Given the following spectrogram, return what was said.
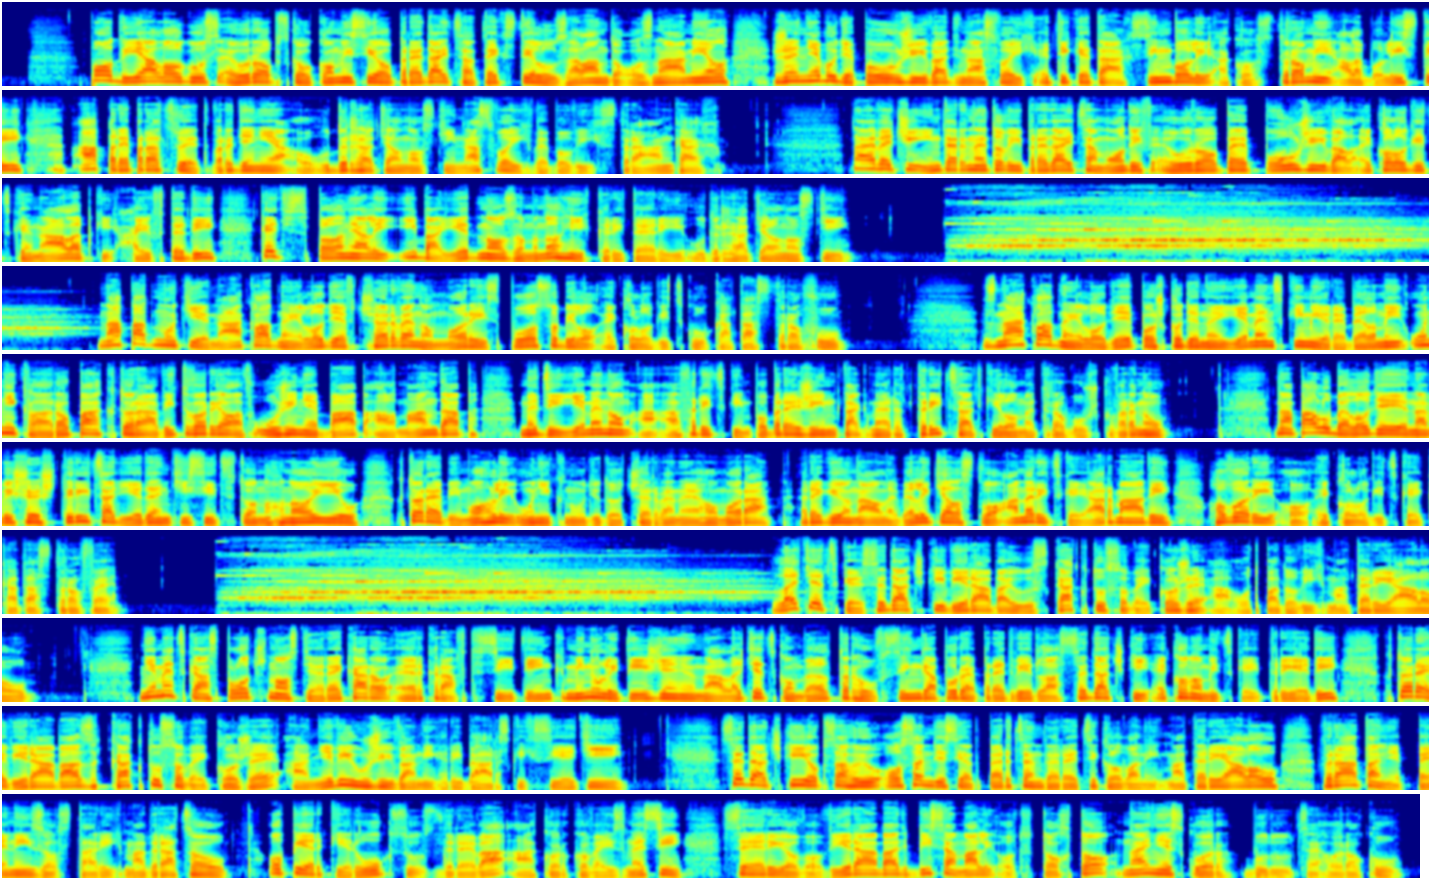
Po dialógu s Európskou komisiou predajca textilu Zalando oznámil, že nebude používať na svojich etiketách symboly ako stromy alebo listy a prepracuje tvrdenia o udržateľnosti na svojich webových stránkach. Najväčší internetový predajca módy v Európe používal ekologické nálepky aj vtedy, keď splňali iba jedno z mnohých kritérií udržateľnosti. Napadnutie nákladnej lode v Červenom mori spôsobilo ekologickú katastrofu. Z nákladnej lode, poškodenej jemenskými rebelmi, unikla ropa, ktorá vytvorila v úžine Bab al-Mandab medzi Jemenom a africkým pobrežím takmer 30-kilometrovú škvrnu. Na palube lode je navyše 41 tisíc tón hnojív, ktoré by mohli uniknúť do Červeného mora. Regionálne veliteľstvo americkej armády hovorí o ekologickej katastrofe. Letecké sedačky vyrábajú z kaktusovej kože a odpadových materiálov. Nemecká spoločnosť Recaro Aircraft Seating minulý týždeň na leteckom veľtrhu v Singapure predviedla sedačky ekonomickej triedy, ktoré vyrába z kaktusovej kože a nevyužívaných rybárskych sietí. Sedačky obsahujú 80% recyklovaných materiálov, vrátane peny zo starých madracov. Opierky rúk sú z dreva a korkovej zmesi. Sériovo vyrábať by sa mali od tohto najneskôr budúceho roku.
